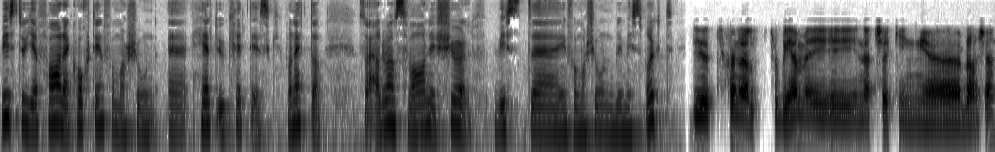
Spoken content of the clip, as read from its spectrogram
Hvis du gir fra deg kortinformasjon eh, helt ukritisk på nettet, så er du ansvarlig sjøl hvis eh, informasjonen blir misbrukt. Det er et generelt problem i, i nettsjekkingbransjen.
